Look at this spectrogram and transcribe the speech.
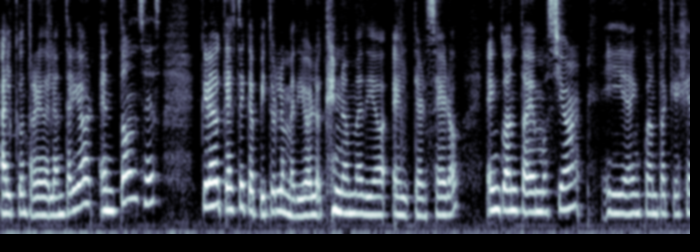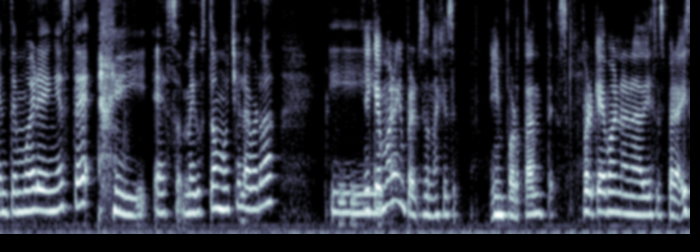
al contrario del anterior, entonces creo que este capítulo me dio lo que no me dio el tercero en cuanto a emoción y en cuanto a que gente muere en este y eso me gustó mucho la verdad. Y, que mueren personajes importantes porque bueno nadie se espera y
